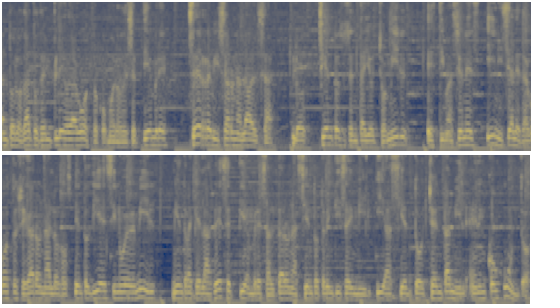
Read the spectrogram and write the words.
Tanto los datos de empleo de agosto como los de septiembre se revisaron al alza. Los 168.000 estimaciones iniciales de agosto llegaron a los 219.000, mientras que las de septiembre saltaron a 136.000 y a 180.000 en conjunto.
